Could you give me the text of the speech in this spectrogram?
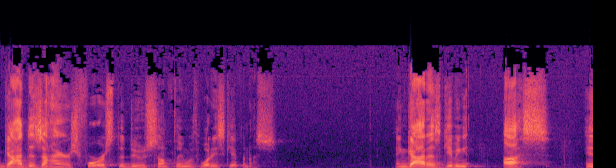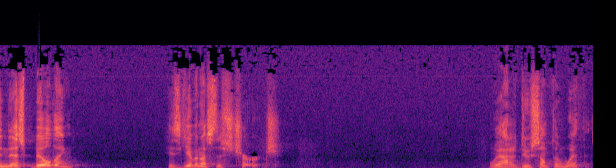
God desires for us to do something with what He's given us. And God is giving us in this building, He's given us this church. We ought to do something with it.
